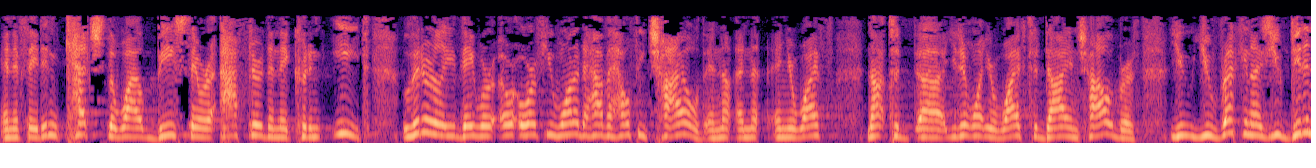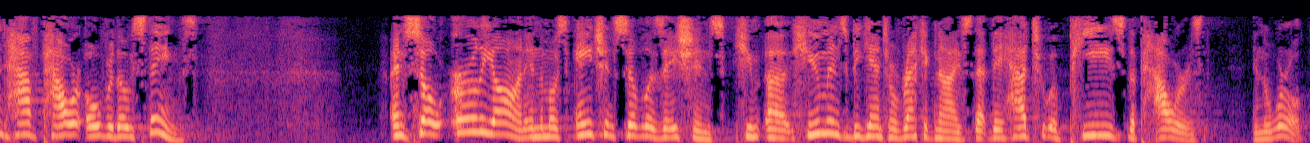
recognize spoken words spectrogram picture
and if they didn't catch the wild beasts they were after, then they couldn't eat. Literally, they were, or, or if you wanted to have a healthy child and, and, and your wife not to, uh, you didn't want your wife to die in childbirth, childbirth, you, you recognize you didn't have power over those things. And so early on in the most ancient civilizations, hum, uh, humans began to recognize that they had to appease the powers in the world.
